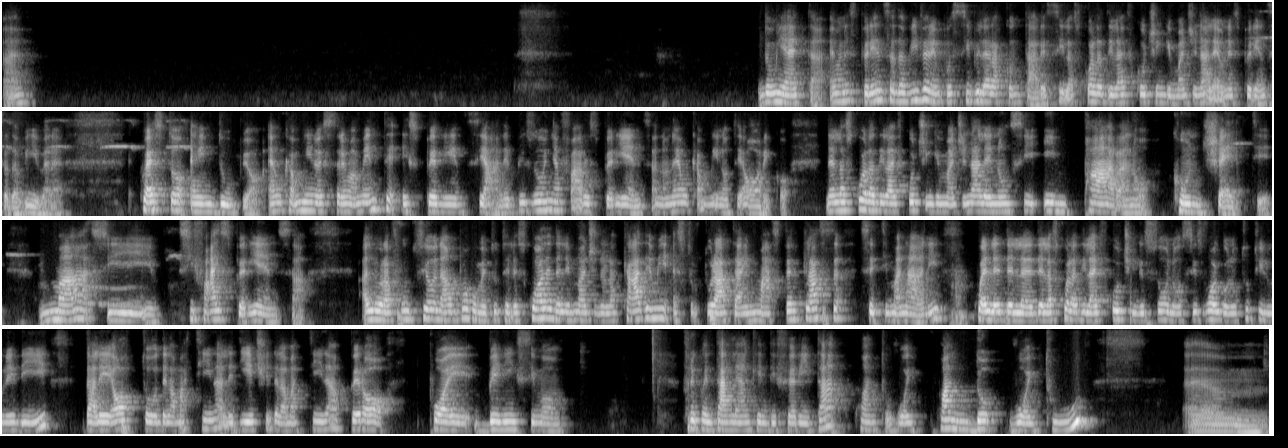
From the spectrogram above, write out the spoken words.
Eh? Domietta, è un'esperienza da vivere impossibile raccontare. Sì, la scuola di life coaching immaginale è un'esperienza da vivere. Questo è indubbio, è un cammino estremamente esperienziale, bisogna fare esperienza, non è un cammino teorico. Nella scuola di life coaching immaginale non si imparano concetti, ma si, si fa esperienza allora funziona un po' come tutte le scuole dell'Imaginal Academy, è strutturata in masterclass settimanali, quelle del, della scuola di life coaching sono, si svolgono tutti i lunedì dalle 8 della mattina alle 10 della mattina, però puoi benissimo frequentarle anche in differita quanto vuoi, quando vuoi tu. Um,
